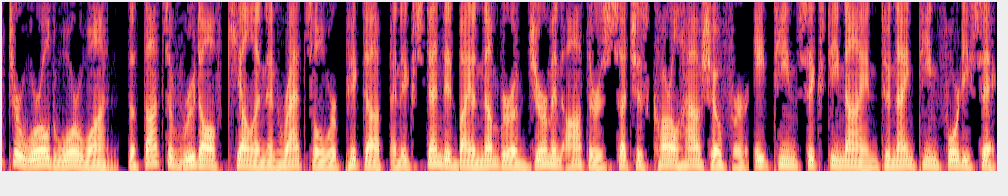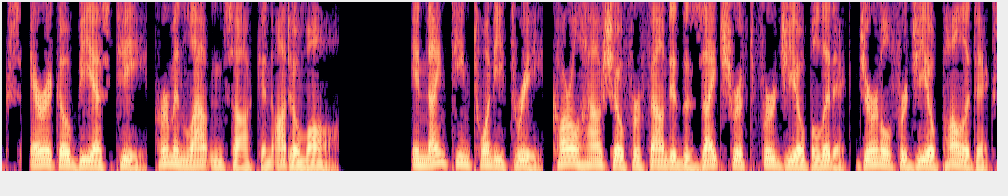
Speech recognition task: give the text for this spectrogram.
After World War I, the thoughts of Rudolf Kjellén and Ratzel were picked up and extended by a number of German authors such as Karl Haushofer (1869–1946), Erich Obst, Hermann Lautensack, and Otto Maull. In 1923, Karl Haushofer founded the Zeitschrift für Geopolitik Journal for Geopolitics,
